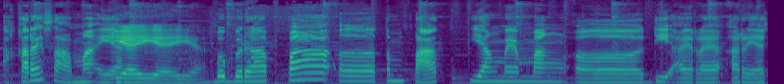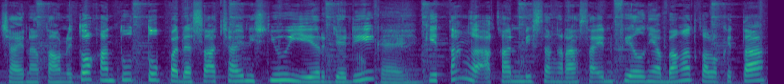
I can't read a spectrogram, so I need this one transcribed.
akarnya sama ya. Iya iya iya. Beberapa eh, tempat yang memang eh, di area area Chinatown itu akan tutup pada saat Chinese New Year. Jadi Oke. kita nggak akan bisa ngerasain feel-nya banget kalau kita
